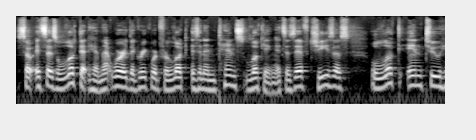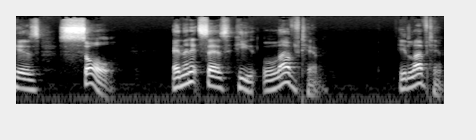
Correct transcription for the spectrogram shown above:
So it says, looked at him. That word, the Greek word for looked, is an intense looking. It's as if Jesus looked into his soul. And then it says, he loved him. He loved him.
